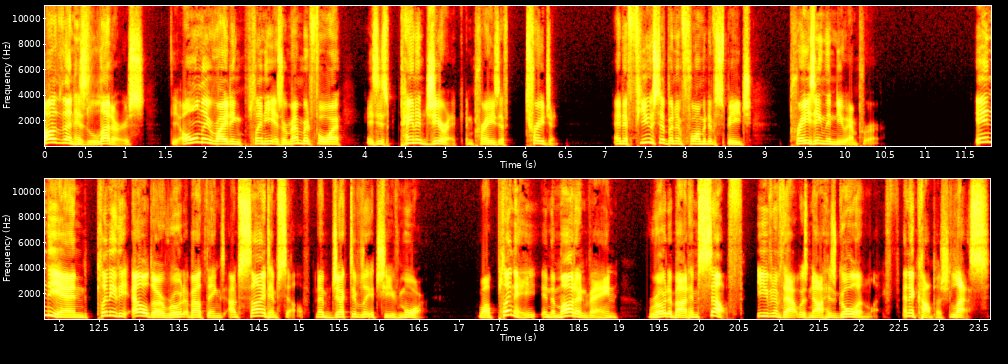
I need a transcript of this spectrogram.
Other than his letters, the only writing Pliny is remembered for is his panegyric in praise of Trajan, an effusive but informative speech praising the new emperor. In the end, Pliny the Elder wrote about things outside himself and objectively achieved more, while Pliny, in the modern vein, wrote about himself, even if that was not his goal in life, and accomplished less.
